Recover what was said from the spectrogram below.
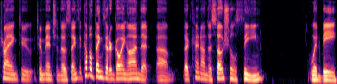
trying to to mention those things. A couple of things that are going on that um, that kind of on the social scene would be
